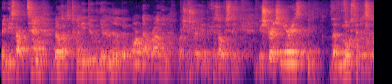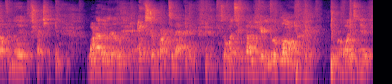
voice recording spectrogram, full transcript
maybe start with 10, build up to 20. Do when you're a little bit warmed up rather than rushing straight in because obviously you're stretching areas, that most of us are not familiar with stretching. One other little extra part to that. So once you've gone here, you go long. What I want you to do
